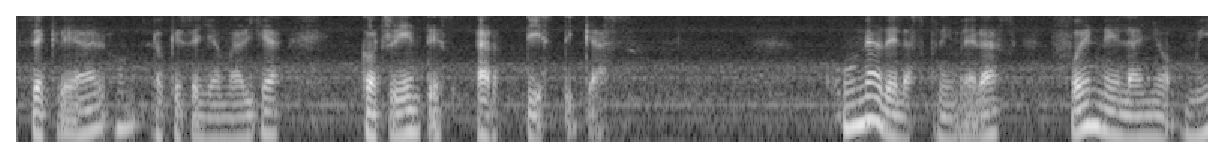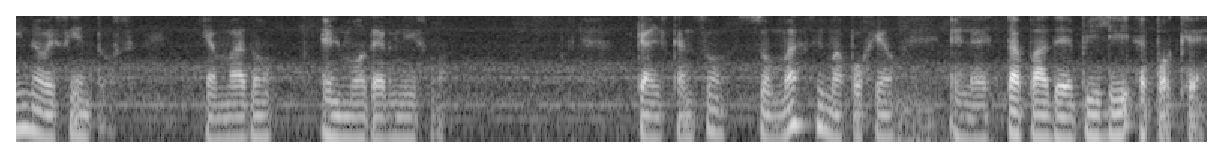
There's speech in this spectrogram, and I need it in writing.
se crearon lo que se llamaría corrientes artísticas. Una de las primeras fue en el año 1900, llamado el modernismo, que alcanzó su máximo apogeo en la etapa de Billy Epoque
